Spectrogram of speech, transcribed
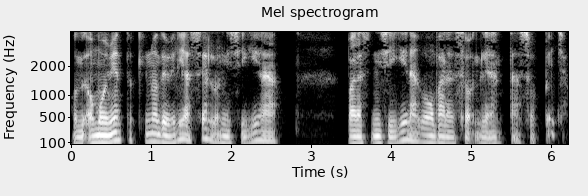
O, movimientos que no debería hacerlos, ni siquiera ni siquiera como para levantar sospechas.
